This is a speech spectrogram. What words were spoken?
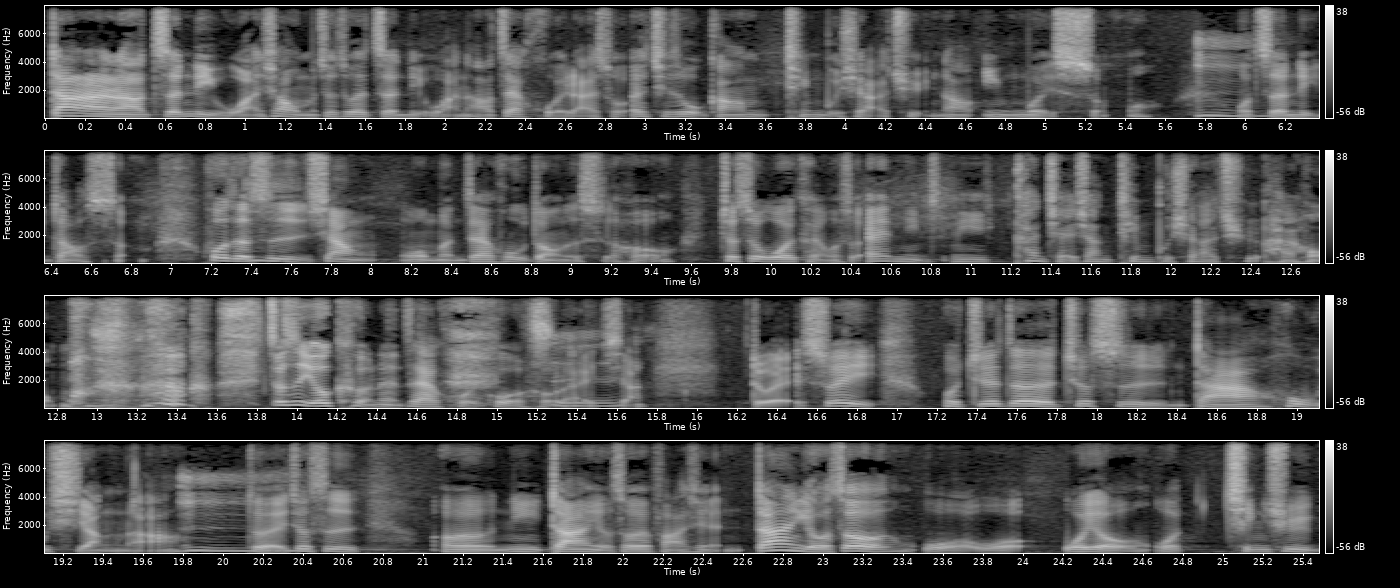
当然了，整理完，像我们就是会整理完，然后再回来说，哎，其实我刚刚听不下去，然后因为什么？嗯，我整理到什么？或者是像我们在互动的时候，就是我也可能会说，哎，你你看起来像听不下去，还好吗？就是有可能再回过头来讲。对，所以我觉得就是大家互相啦，嗯，对，就是呃，你当然有时候会发现，当然有时候我我我有我情绪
